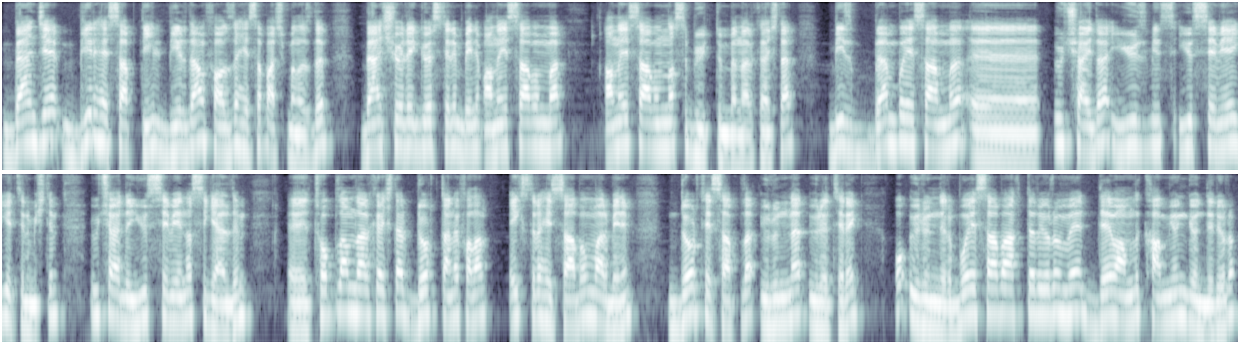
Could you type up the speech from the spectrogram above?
bence bir hesap değil birden fazla hesap açmanızdır. Ben şöyle göstereyim benim ana hesabım var. Ana hesabımı nasıl büyüttüm ben arkadaşlar? Biz ben bu hesabımı e, 3 ayda 100 bin 100 seviyeye getirmiştim. 3 ayda 100 seviyeye nasıl geldim? E, toplamda arkadaşlar 4 tane falan ekstra hesabım var benim. 4 hesapla ürünler üreterek o ürünleri bu hesaba aktarıyorum ve devamlı kamyon gönderiyorum.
